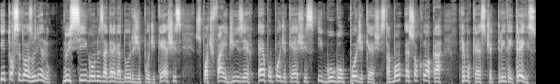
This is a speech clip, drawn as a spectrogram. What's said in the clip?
E torcedor azulino, nos sigam nos agregadores de podcasts, Spotify, Deezer, Apple Podcasts e Google Podcasts, tá bom? É só colocar RemoCast 33.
